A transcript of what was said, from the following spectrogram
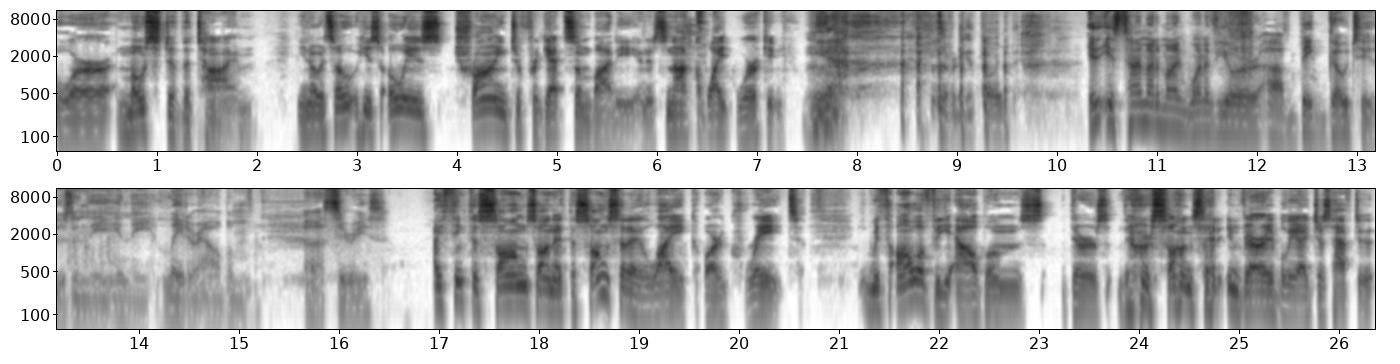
Or most of the time you know it's oh he's always trying to forget somebody and it's not quite working. Yeah. That's a pretty good point is, is "Time Out of Mind" one of your uh, big go-tos in the in the later album uh, series? I think the songs on it, the songs that I like, are great. With all of the albums, there's there are songs that invariably I just have to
